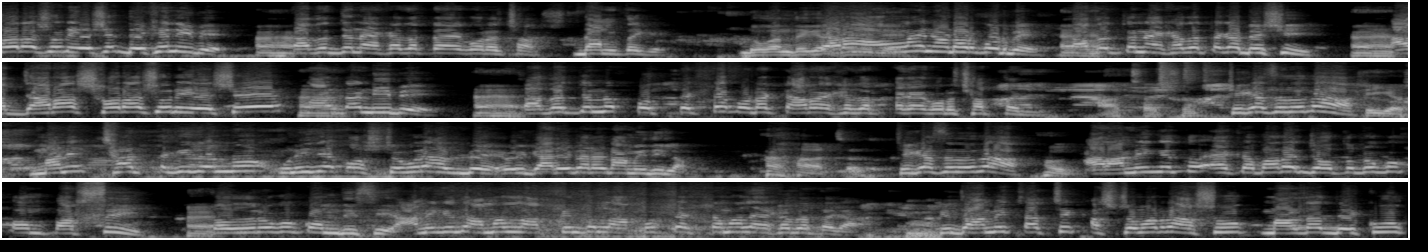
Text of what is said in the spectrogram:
সরাসরি এসে দেখে নিবে হ্যাঁ, হ্যাঁ। তাদের জন্য এক হাজার টাকা করে ছাড় দাম থেকে। দোকান থেকে যারা অনলাইন অর্ডার করবে তাদের জন্য এক হাজার টাকা বেশি। হ্যাঁ। আর যারা সরাসরি এসে মালটা নিবে হ্যাঁ। তাদের জন্য প্রত্যেকটা প্রোডাক্ট আরও এক হাজার টাকা করে ছাড় থাকবে। আচ্ছা আচ্ছা। ঠিক আছে দাদা? ঠিক আছে। মানে ছাড়টা কি জন্য? উনি যে কষ্ট করে আসবে ওই গাড়ি আমি দিলাম। আচ্ছা ঠিক আছে দাদা? আর আমি কিন্তু একেবারে যতটুকু কম পারছি হ্যাঁ। ততটুকু কম দিছি। আমি কিন্তু আমার লাভ কিন্তু লাভ হচ্ছে একটা মাল এক হাজার টাকা। কিন্তু আমি চাচ্ছি কাস্টমাররা আসুক মালটা দেখুক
